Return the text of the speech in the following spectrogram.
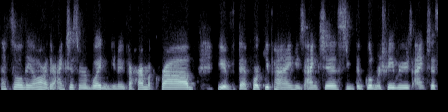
that's all they are. They're anxious or avoidant. You know, you have the hermit crab, you have the porcupine who's anxious, you have the golden retriever who's anxious,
